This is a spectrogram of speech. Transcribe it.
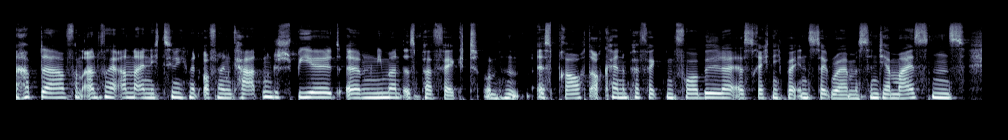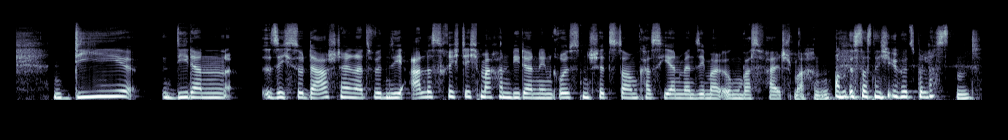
habe da von Anfang an eigentlich ziemlich mit offenen Karten gespielt. Ähm, niemand ist perfekt und es braucht auch keine perfekten Vorbilder, erst recht nicht bei Instagram. Es sind ja meistens die die dann sich so darstellen, als würden sie alles richtig machen, die dann den größten Shitstorm kassieren, wenn sie mal irgendwas falsch machen. Und ist das nicht übelst belastend?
